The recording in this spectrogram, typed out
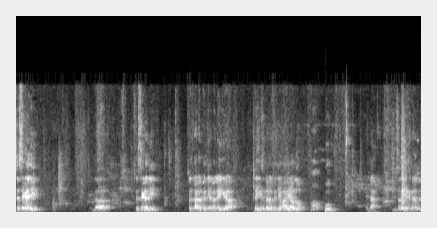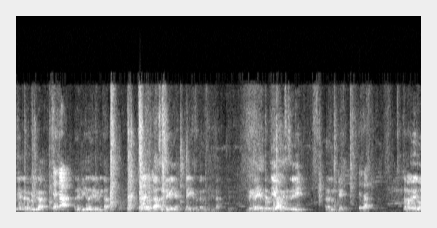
ಸಸ್ಯಗಳಲ್ಲಿ ಇಲ್ಲ ಸಸ್ಯಗಳಲ್ಲಿ ಸಂತಾನೋತ್ಪತ್ತಿ ಅಥವಾ ಲೈಂಗಿಕ ಲೈಂಗಿಕ ಸಂತಾನೋತ್ಪತ್ತಿಯ ಭಾಗ ಯಾವುದು? ಹೂ. ಆಯ್ತಾ? ಸೊ ಲೈಂಗಿಕ ಸಂತಾನೋತ್ಪತ್ತಿ ಅಂತ ಬಂದಿದ್ದೀರಾ ಅದೇ ಅಂದ್ರೆ ಬೀಜದ ನೆರವಿನಿಂದ ಸಸ್ಯಗಳಿಗೆ ಲೈಂಗಿಕ ಸಂತಾನೋತ್ಪತ್ತಿ ಅಂತ. ಇದಕ್ಕೆ ಲೈಂಗಿಕ ಸಂತಾನೋತ್ಪತ್ತಿ ಆಗುತ್ತೆ ಸಸ್ಯದಲ್ಲಿ? ಅನ್ನೋದು ಮುಖ್ಯ. ಸೊ ಮೊದಲನೇದು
